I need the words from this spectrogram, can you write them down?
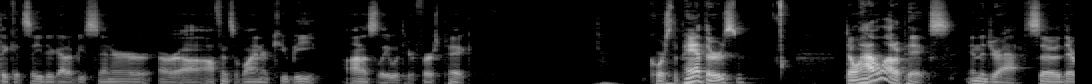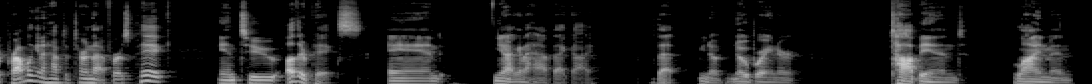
think it's either got to be center or uh, offensive line or QB. Honestly, with your first pick. Of course, the Panthers don't have a lot of picks in the draft, so they're probably going to have to turn that first pick into other picks, and you're not going to have that guy. That you know, no brainer, top end lineman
